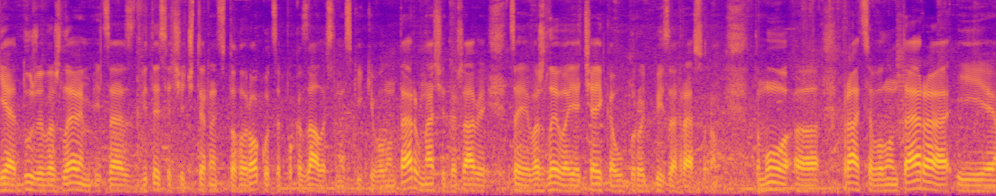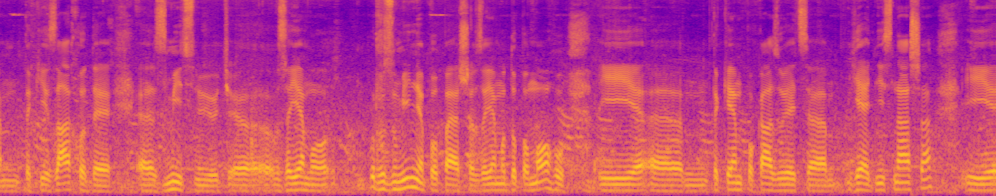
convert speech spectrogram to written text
є дуже важливим, і це з 2014 року це показалося, наскільки волонтер в нашій державі це є важлива ячейка у боротьбі з агресором. Тому е, праця волонтера і такі заходи е, зміцнюють е, взаєморозуміння, по-перше, взаємодопомогу, і е, таким показується єдність наша, і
